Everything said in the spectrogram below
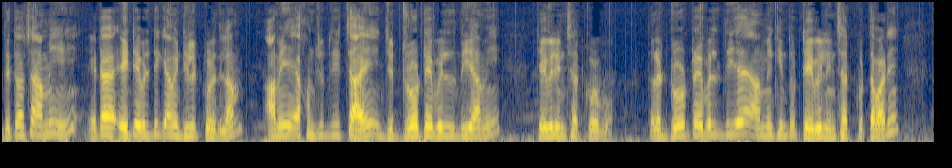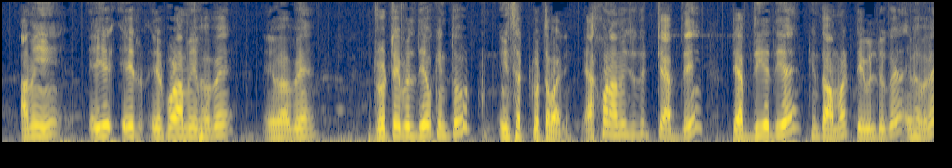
দেখতে পাচ্ছেন, আমি এটা এই টেবিলটিকে আমি ডিলিট করে দিলাম। আমি এখন যদি চাই যে ড্র টেবিল দিয়ে আমি টেবিল ইনসার্ট করব, তাহলে ড্র টেবিল দিয়ে আমি কিন্তু টেবিল ইনসার্ট করতে পারি। আমি এই, এর, এরপর আমি এভাবে এভাবে ড্র টেবিল দিয়েও কিন্তু ইনসার্ট করতে পারি। এখন আমি যদি ট্যাব দিই ট্যাব দিয়ে দিয়ে কিন্তু আমার টেবিলটাকে এভাবে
